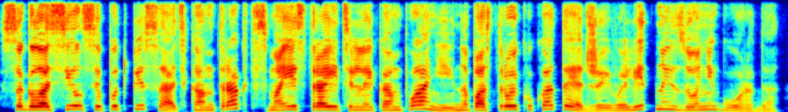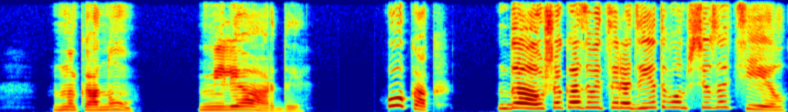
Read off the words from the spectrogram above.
Согласился подписать контракт с моей строительной компанией на постройку коттеджей в элитной зоне города. На кону миллиарды. О как! Да уж, оказывается, ради этого он все затеял.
